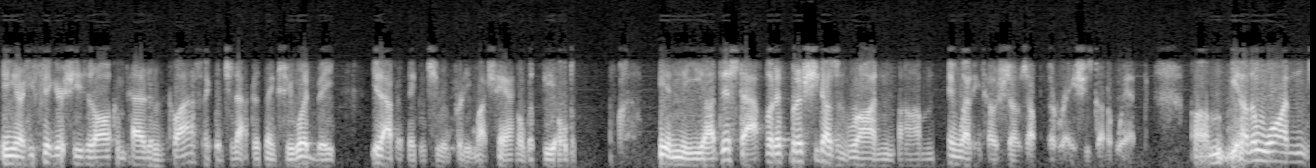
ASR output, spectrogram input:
you know, if you figure she's at all competitive in the Classic, which you'd have to think she would be, you'd have to think that she would pretty much handle the field in the uh, distaff. But if but if she doesn't run um, and Wedding Toast shows up in the race, she's going to win. Um, you know, the one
